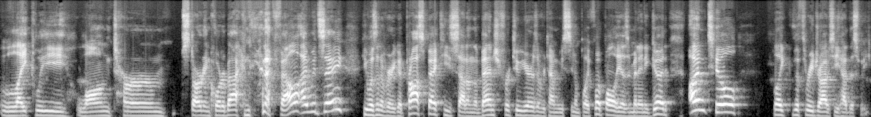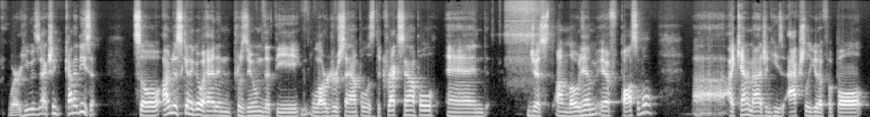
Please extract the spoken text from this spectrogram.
likely long term starting quarterback in the NFL, I would say. He wasn't a very good prospect. He sat on the bench for two years. Every time we've seen him play football, he hasn't been any good until like the three drives he had this week, where he was actually kind of decent. So I'm just going to go ahead and presume that the larger sample is the correct sample and just unload him if possible. Uh, I can't imagine he's actually good at football.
